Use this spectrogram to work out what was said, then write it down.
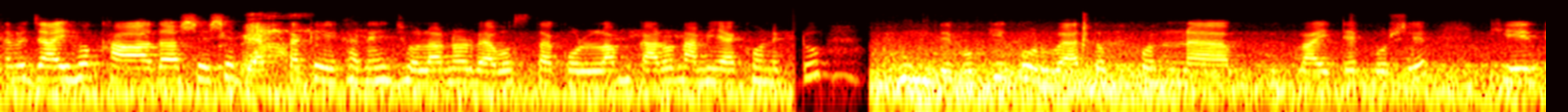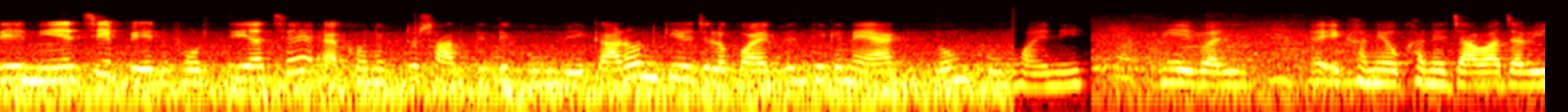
তবে যাই হোক খাওয়া দাওয়া শেষে ব্যাগটাকে এখানে ঝোলানোর ব্যবস্থা করলাম। কারণ আমি এখন একটু ঘুম দেব। কি করব? এতক্ষণ ফ্লাইটে বসে খেয়ে দিয়ে নিয়েছি, পেট ভর্তি আছে। এখন একটু শান্তিতে ঘুম দিই। কারণ কি হয়েছিল, কয়েকদিন থেকে না একদম ঘুম হয়নি। বিয়ে বাড়ি এখানে ওখানে যাওয়া যাবি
